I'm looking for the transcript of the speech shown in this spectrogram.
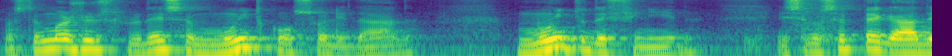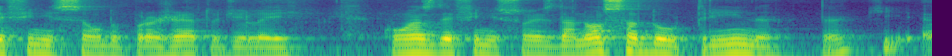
Nós temos uma jurisprudência muito consolidada, muito definida. E se você pegar a definição do projeto de lei com as definições da nossa doutrina, né, que é,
